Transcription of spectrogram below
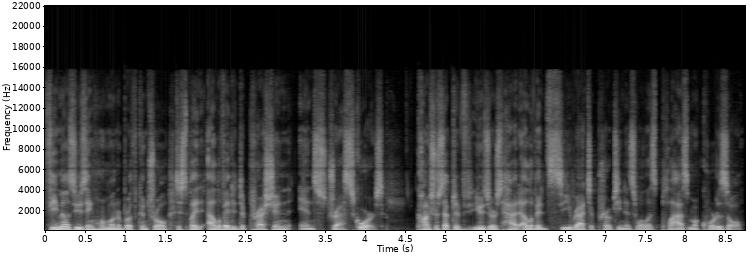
females using hormonal birth control displayed elevated depression and stress scores. Contraceptive users had elevated C-reactive protein as well as plasma cortisol.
